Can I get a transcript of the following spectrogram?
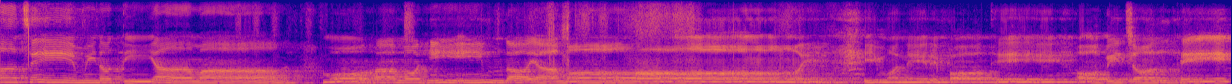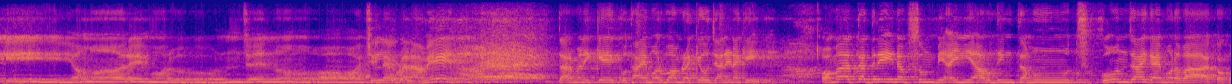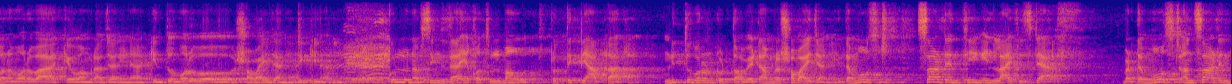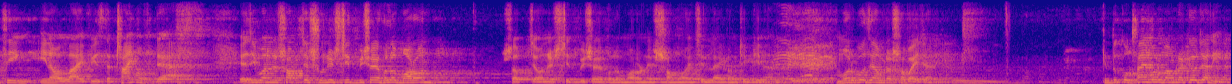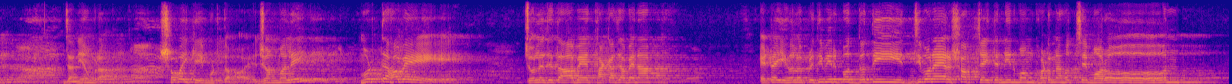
মিনতি আমার মহামহিম দয়াময়। ইমনের পথে অবিচল থেকে আমার মরণ যেন হয়। চিল্লায় পড়ে না আমিন। তার মানে কে কোথায় মরবো আমরা কেউ জানি নাকি কোন জায়গায় মরবা, কখন মরবা, কেউ আমরা জানি না, কিন্তু মরবো, সবাই জানি, ঠিক কি না কুল্লু নাফসিন মাউত, প্রত্যেকটি আত্মার মৃত্যুবরণ করতে হবে, এটা আমরা সবাই জানি। The most certain thing in life is death but the most uncertain thing in our life is the time of death এ জীবনের সবচেয়ে সুনিশ্চিত বিষয় হলো মরণ। সবচেয়ে অনিশ্চিত বিষয় হলো মরণের সময় চিল্লা এখন ঠিক কিনা? মরবো যে আমরা সবাই জানি। কিন্তু কোথায় মরবো আমরা কেউ জানি? জানি আমরা। সবাইকেই মরতে হয়। জন্মালেই মরতে হবে। চলে যেতে হবে, থাকা যাবে না। এটাই হলো পৃথিবীর পদ্ধতি। জীবনের সবচাইতে নির্মম ঘটনা হচ্ছে মরণ।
